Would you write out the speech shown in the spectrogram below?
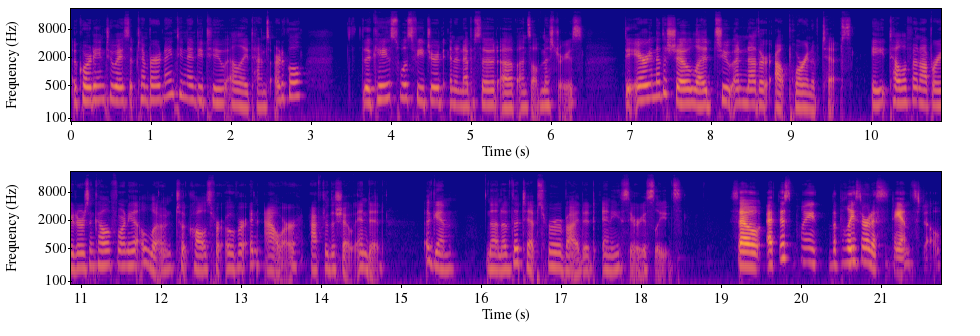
According to a September 1992 LA Times article, the case was featured in an episode of Unsolved Mysteries. The airing of the show led to another outpouring of tips. Eight telephone operators in California alone took calls for over an hour after the show ended. Again, none of the tips provided any serious leads. So at this point, the police are at a standstill.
